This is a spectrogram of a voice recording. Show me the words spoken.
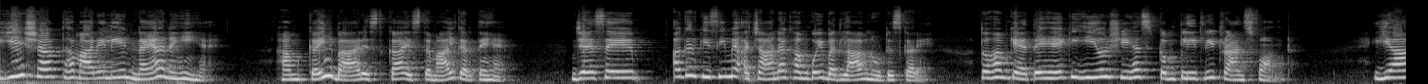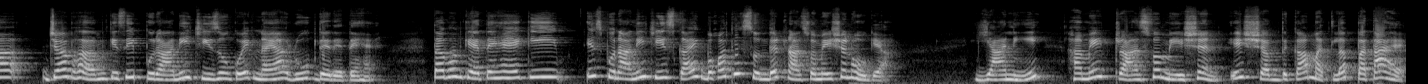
ये शब्द हमारे लिए नया नहीं है। हम कई बार इसका इस्तेमाल करते हैं। जैसे, अगर किसी में अचानक हम कोई बदलाव नोटिस करें तो हम कहते हैं कि ही और शी हैज़ कम्प्लीटली ट्रांसफॉर्म्ड या जब हम किसी पुरानी चीज़ों को एक नया रूप दे देते हैं, तब हम कहते हैं कि इस पुरानी चीज़ का एक बहुत ही सुंदर ट्रांसफॉर्मेशन हो गया। यानी हमें ट्रांसफॉर्मेशन इस शब्द का मतलब पता है।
